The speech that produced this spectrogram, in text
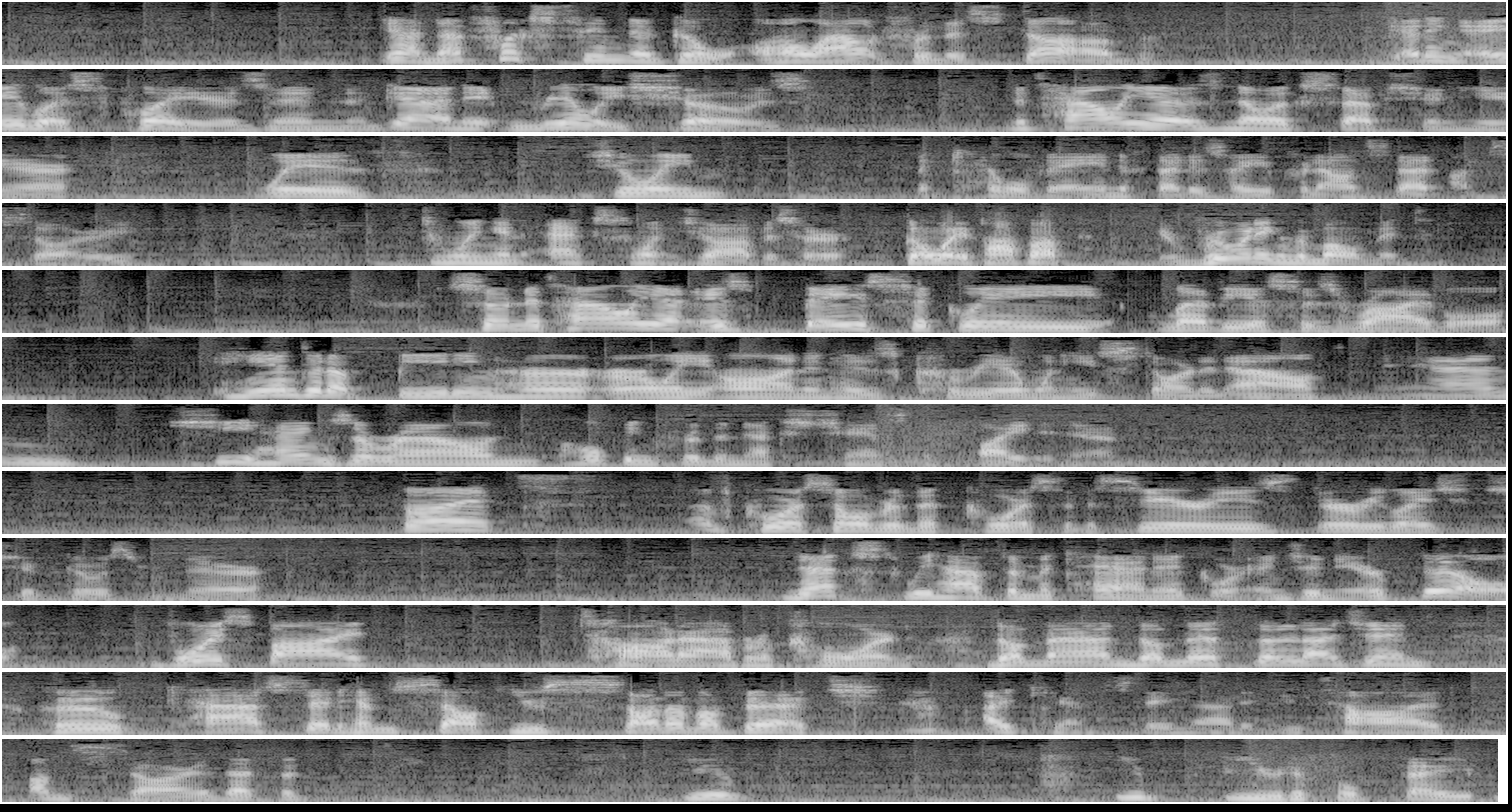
Yeah, Netflix seemed to go all out for this dub, getting A-list players, and again, it really shows. Natalia is no exception here, with Julie McIlvaine, if that is how you pronounce that. I'm sorry. Doing an excellent job as her. Go away, pop up. You're ruining the moment. So Natalia is basically Levius's rival. He ended up beating her early on in his career when he started out, and she hangs around hoping for the next chance to fight him. But, of course, over the course of the series, their relationship goes from there. Next, we have the mechanic or engineer Bill, voiced by Todd Haberkorn, the man, the myth, the legend, who casted himself, you son of a bitch. I can't stay mad at you, Todd. I'm sorry. That the you you beautiful baby.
